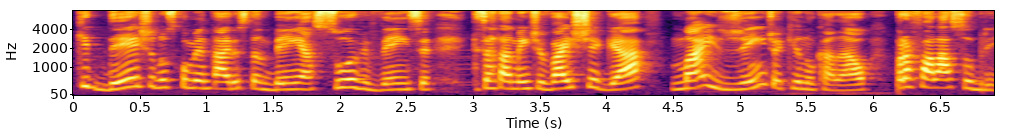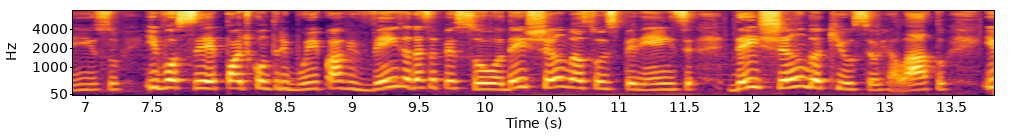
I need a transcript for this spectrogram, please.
que deixa nos comentários também a sua vivência, que certamente vai chegar mais gente aqui no canal para falar sobre isso e você pode contribuir com a vivência dessa pessoa, deixando a sua experiência, deixando aqui o seu relato e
